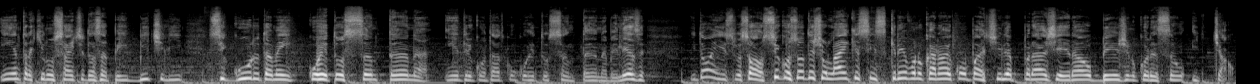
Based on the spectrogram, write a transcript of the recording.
entra aqui no site da Zapay, Bitly, seguro também, corretor Santana, entre em contato com o corretor Santana, beleza? Então é isso, pessoal. Se gostou, deixa o like, se inscreva no canal e compartilha pra geral. Beijo no coração e tchau.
